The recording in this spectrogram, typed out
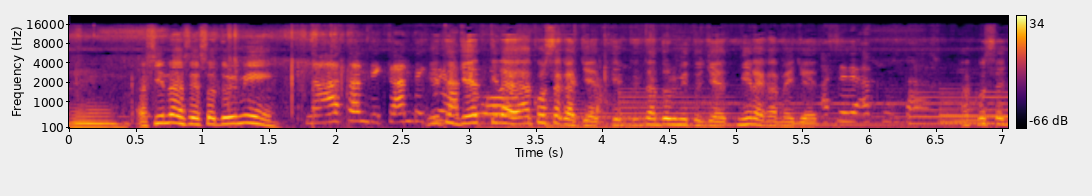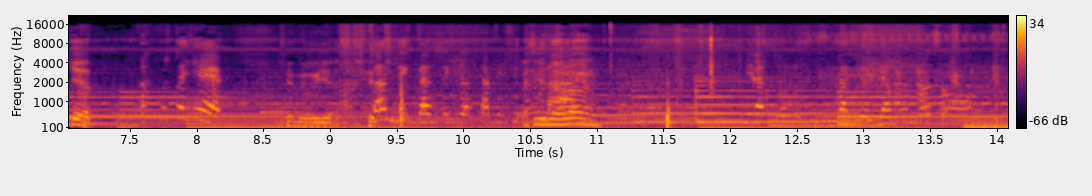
Hmm. Asina sa sa dormi. Naasan di kan. Dito jet kilay ako sa jet. Kita dormi to jet. Mira kami jet. Asili ako ta. Ako sa jet. Ako ta jet. Sino ya sa? Kan di kan di kan kami sila. Asina lang. Mira to.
